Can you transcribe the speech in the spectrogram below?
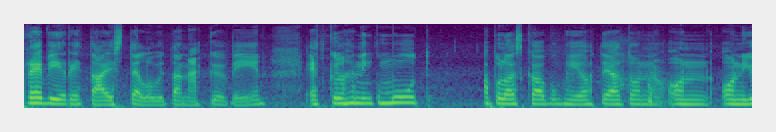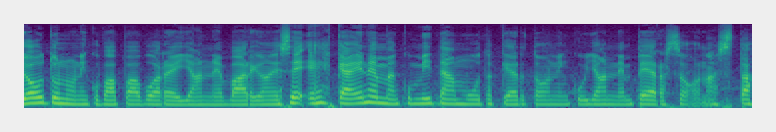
reviiritaisteluita näkyviin. Että kyllähän niin muut apulaiskaupunginjohtajat on, on, on joutunut niin Vapaavuoren Jannen varjoon. Ja se ehkä enemmän kuin mitään muuta kertoo niin kuin Jannen persoonasta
